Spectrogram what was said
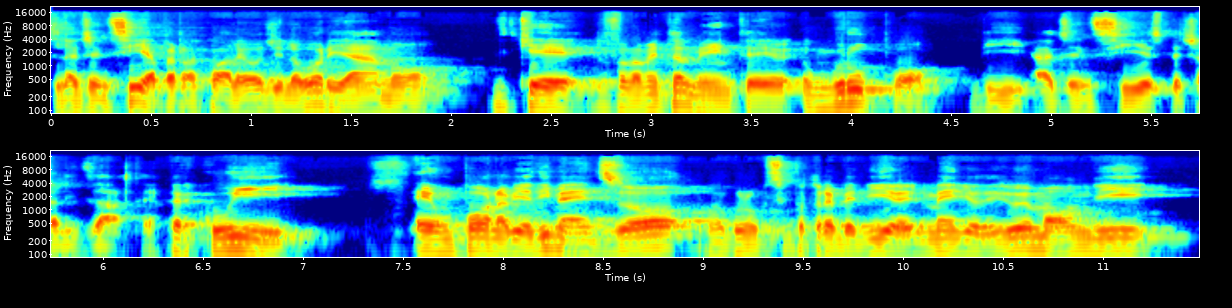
l'agenzia per la quale oggi lavoriamo, che fondamentalmente è un gruppo di agenzie specializzate, per cui è un po' una via di mezzo, qualcuno si potrebbe dire il meglio dei due mondi,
